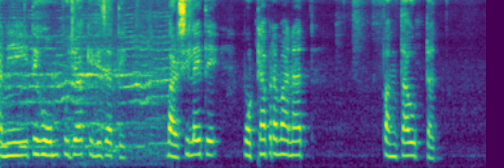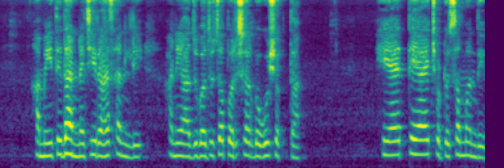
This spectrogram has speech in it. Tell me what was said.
आणि इथे होमपूजा केली जाते. बार्शीला इथे मोठ्या प्रमाणात पंगता उठतात. आम्ही इथे धान्याची रास आणली आणि आजूबाजूचा परिसर बघू शकता. हे आहे ते आहे छोटंसं मंदिर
